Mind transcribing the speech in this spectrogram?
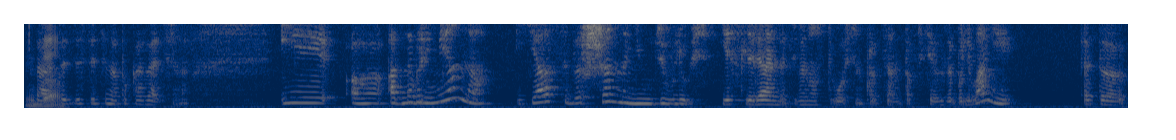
да, да, Да. это действительно показательно. И э, одновременно я совершенно не удивлюсь, если реально 98% всех заболеваний это,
